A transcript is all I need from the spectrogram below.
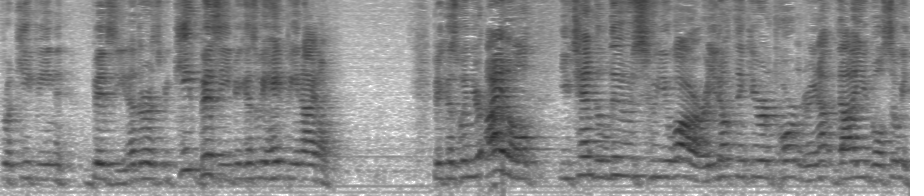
for keeping busy. In other words, we keep busy because we hate being idle. Because when you're idle, you tend to lose who you are, or you don't think you're important, or you're not valuable. So we,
